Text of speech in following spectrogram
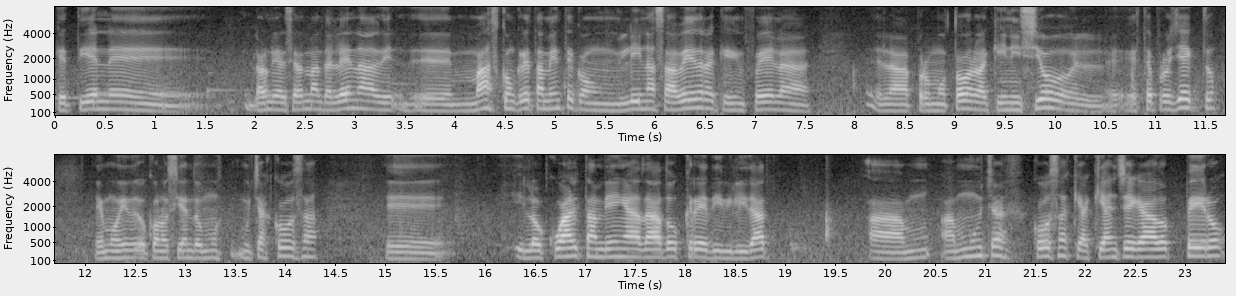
que tiene la Universidad de Magdalena, más concretamente con Lina Saavedra, quien fue la, promotora que inició este proyecto. Hemos ido conociendo muchas cosas, eh, y lo cual también ha dado credibilidad a, a muchas cosas que aquí han llegado, pero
